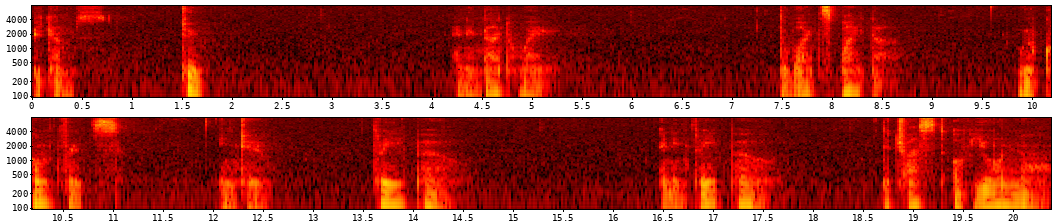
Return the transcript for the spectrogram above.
becomes two and in that way the white spider will conference into three pearl. And in three pearl the trust of your know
